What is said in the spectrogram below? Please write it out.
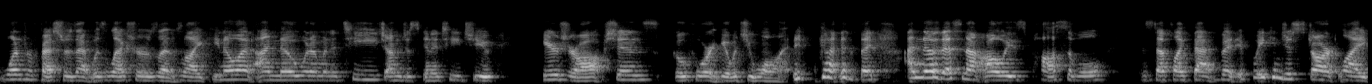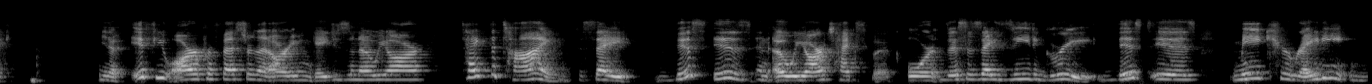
one professor that was lecturers that was like, you know what, I know what I'm going to teach. I'm just going to teach you. Here's your options. Go for it. Get what you want kind of thing. I know that's not always possible and stuff like that. But if we can just start like you know, if you are a professor that already engages in OER, take the time to say, this is an OER textbook, or this is a Z degree. This is me curating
